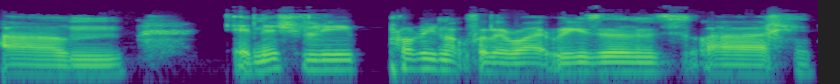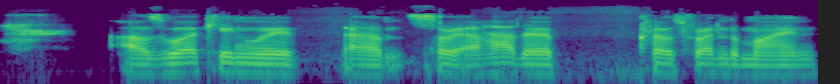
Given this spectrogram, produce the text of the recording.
Um, initially, probably not for the right reasons. Uh, I was working with, um, sorry, I had a close friend of mine.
